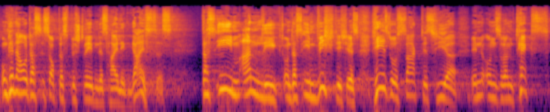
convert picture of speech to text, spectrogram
Und genau das ist auch das Bestreben des Heiligen Geistes das ihm anliegt und das ihm wichtig ist. Jesus sagt es hier in unserem Text.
